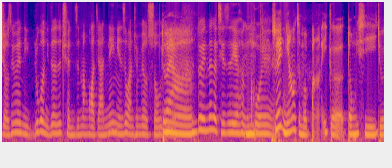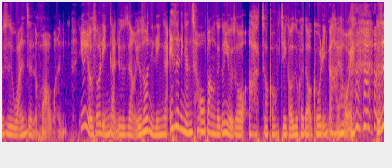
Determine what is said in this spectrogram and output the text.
久，是因为你如果你真的是全职漫画家，你那一年是完全没有收益的。对啊，对，那个其实也很亏、嗯。所以你要怎么把一个东西就是完整的画完？因为有时候灵感就是这样，有时候你灵感，哎，这灵感超棒的，跟有时候啊，糟糕，截稿日快到，可我灵感还好哎。可是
